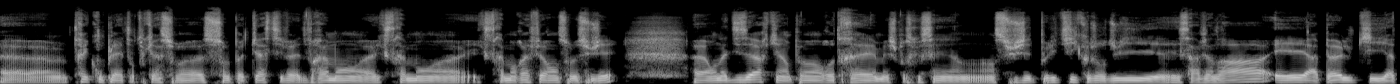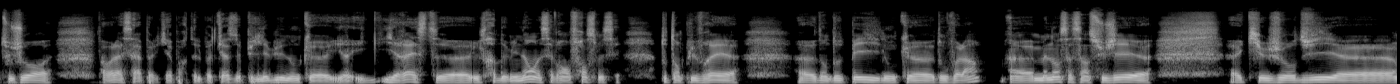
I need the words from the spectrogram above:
euh, très complète en tout cas sur euh, sur le podcast. Il va être vraiment euh, extrêmement extrêmement référent sur le sujet. On a Deezer qui est un peu en retrait mais je pense que c'est un, sujet de politique aujourd'hui et ça reviendra. Et Apple qui a toujours enfin voilà c'est Apple qui a porté le podcast depuis le début. Donc il, il, reste ultra dominant. Et c'est vrai en France mais c'est d'autant plus vrai dans d'autres pays. Donc donc voilà maintenant ça c'est un sujet euh, qui aujourd'hui, euh,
